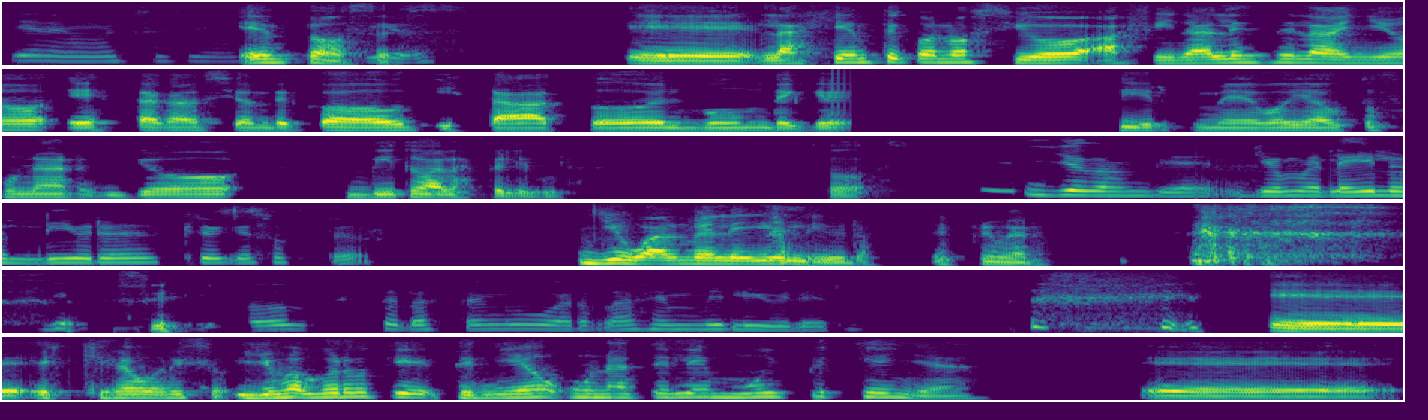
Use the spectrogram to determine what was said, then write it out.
Tiene muchísimo. Entonces, eh, la gente conoció a finales del año esta canción de Code y estaba todo el boom de que decir, me voy a autofunar. Yo vi todas las películas, todas. Yo también. Yo me leí los libros, creo que eso es peor. Y igual me leí el libro, el primero. Yo Sí. todos se los tengo guardados en mi librero. Eh, es que era buenísimo. Y yo me acuerdo que tenía una tele muy pequeña, eh,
